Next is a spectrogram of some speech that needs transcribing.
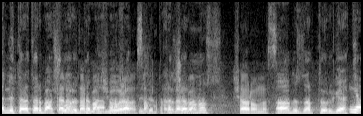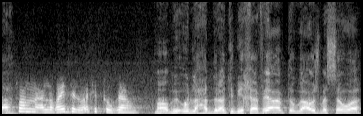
الأقل 3 4 شهور. أربع ما شهور، خدتش صح، أنت خدت شهر ونص. شهر ونص. آه بالظبط ورجعت هي يعني. أصلا لغاية دلوقتي بتوجعه ما هو بيقول لحد دلوقتي بيخاف. هي ما بتوجعوش بس هو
